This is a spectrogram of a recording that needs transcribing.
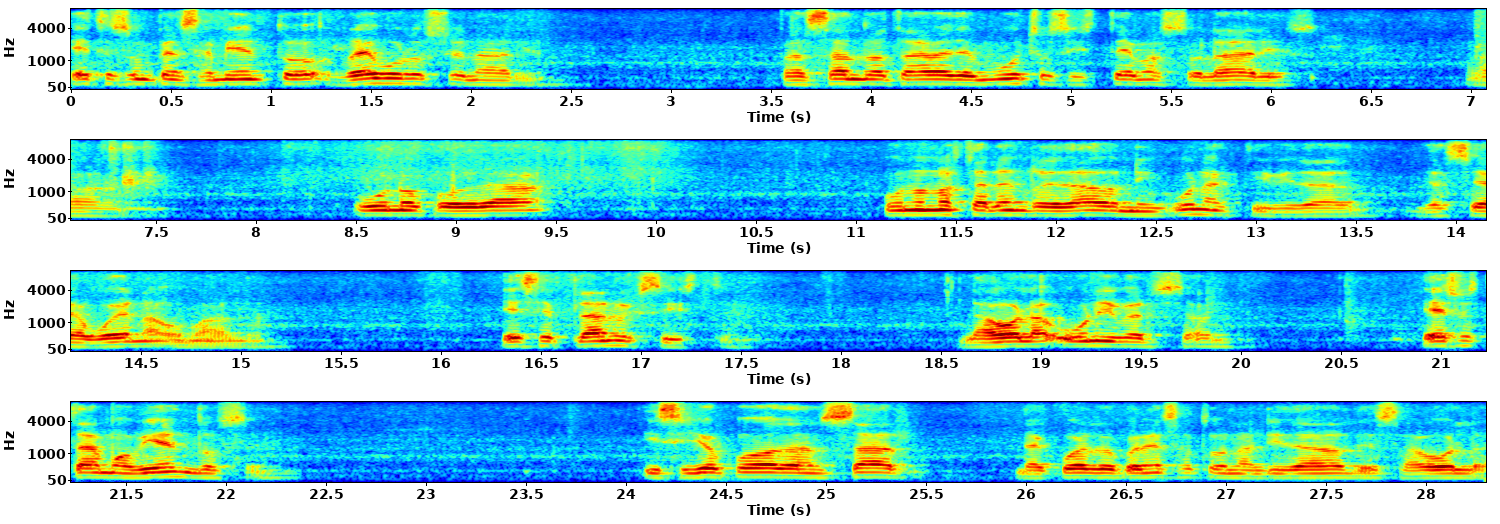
Este es un pensamiento revolucionario, pasando a través de muchos sistemas solares. uno podrá, uno no estará enredado en ninguna actividad, ya sea buena o mala. Ese plano existe, la ola universal. Eso está moviéndose. Y si yo puedo danzar de acuerdo con esa tonalidad de esa ola,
